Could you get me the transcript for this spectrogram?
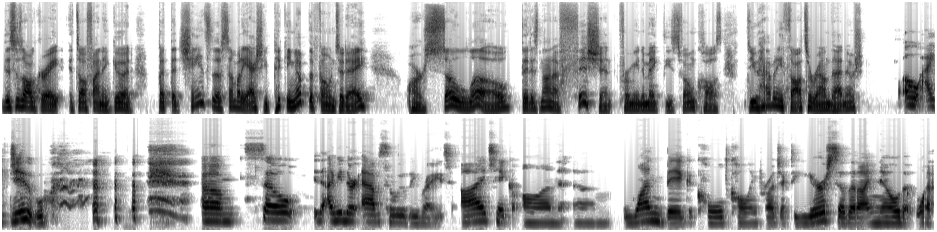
this is all great. It's all fine and good. But the chances of somebody actually picking up the phone today are so low that it's not efficient for me to make these phone calls. Do you have any thoughts around that notion? Oh, I do. um, so, I mean, they're absolutely right. I take on um, one big cold calling project a year so that I know that what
